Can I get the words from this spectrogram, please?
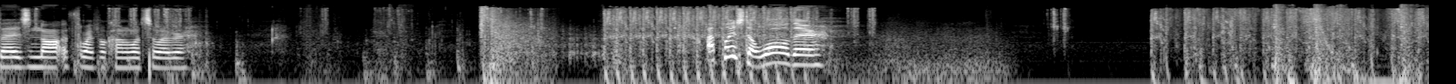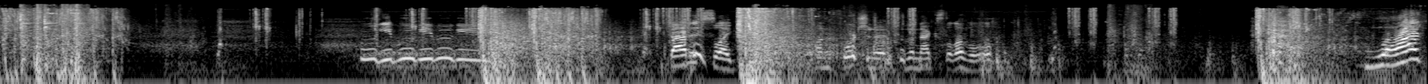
That is not a rifle cone whatsoever. I placed a wall there. Boogie, boogie, boogie. That is like unfortunate for the next level. What?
